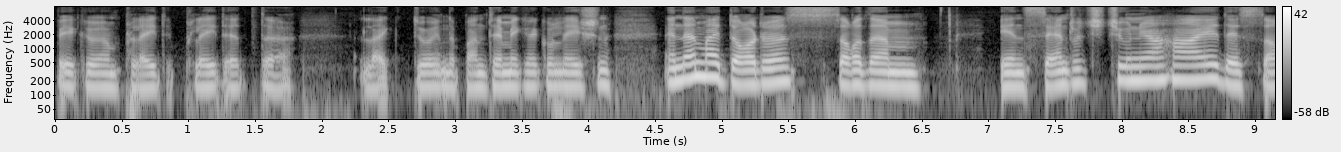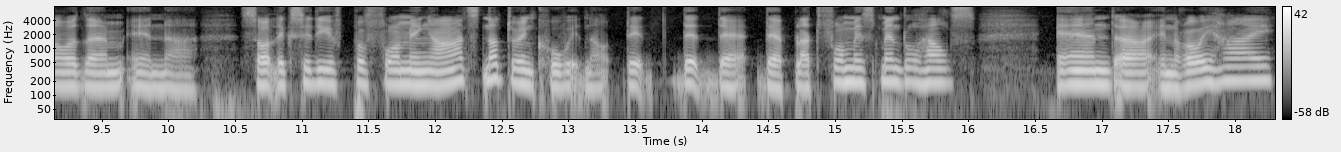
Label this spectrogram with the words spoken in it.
bigger and played played at the like during the pandemic regulation. And then my daughters saw them in Sand Ridge Junior High. They saw them in uh, Salt Lake City of Performing Arts, not during COVID. No, they, they, their their platform is mental health, and uh, in Roy High.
